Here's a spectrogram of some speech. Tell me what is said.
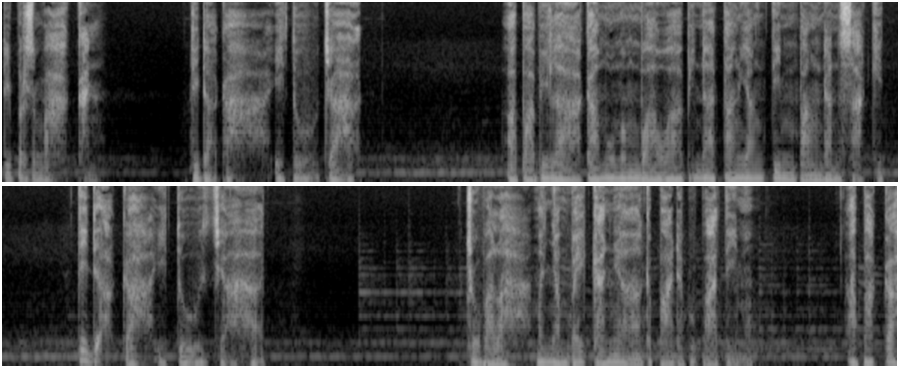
dipersembahkan, tidakkah itu jahat? Apabila kamu membawa binatang yang timpang dan sakit, tidakkah itu jahat? Cobalah menyampaikannya kepada bupatimu. Apakah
